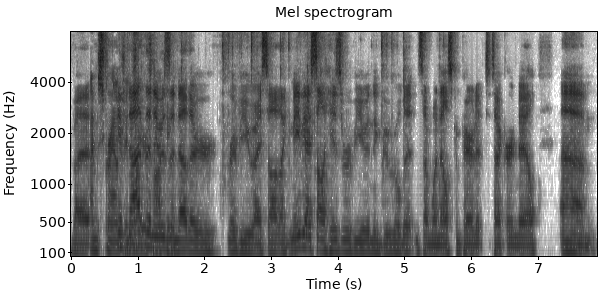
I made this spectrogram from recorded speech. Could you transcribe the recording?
but I'm scrounging. if not, then it was another review I saw. Like maybe I saw his review and then Googled it and someone else compared it to Tucker and Dale. Um,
